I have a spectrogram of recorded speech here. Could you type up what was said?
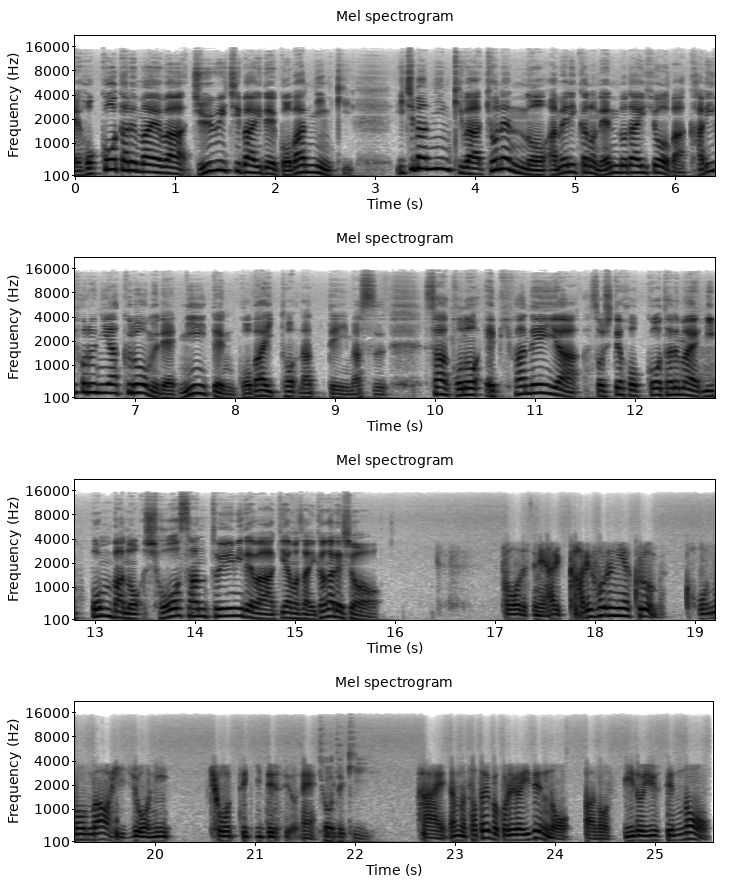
えー北高たる前は11倍で5番人気1番人気は去年のアメリカの年度代表馬カリフォルニアクロームで2.5倍となっています。さあこのエピファネイアそして北高たる前日本馬の賞賛という意味では秋山さんいかがでしょそうですね、やはりカリフォルニアクローム、この馬は非常に強敵ですよね。う。強敵。はい、まあ例えばこれが以前のあのスピード優先の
